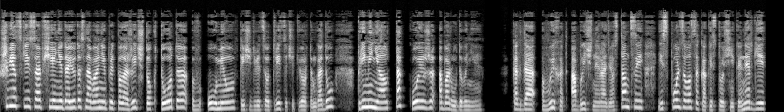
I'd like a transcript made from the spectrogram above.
Шведские сообщения дают основания предположить, что кто-то в Умео в 1934 году применял такое же оборудование, когда выход обычной радиостанции использовался как источник энергии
